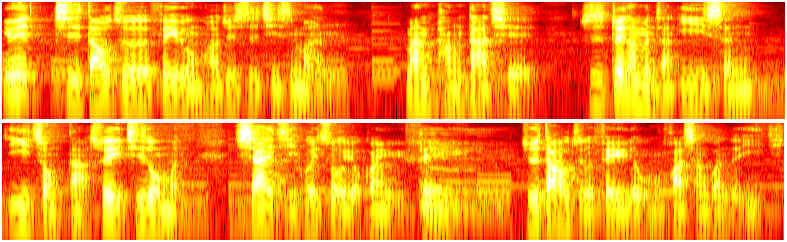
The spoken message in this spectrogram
因为其实达悟族的飞鱼文化就是其实蛮蛮庞大且就是对他们讲意义深、意义重大，所以其实我们下一集会做有关于飞鱼，嗯、就是达悟族的飞鱼的文化相关的议题，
